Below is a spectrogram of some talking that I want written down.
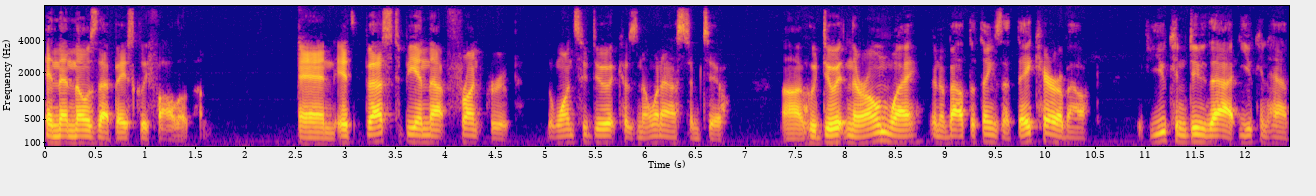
and then those that basically follow them. And it's best to be in that front group, the ones who do it because no one asked them to, uh, who do it in their own way and about the things that they care about. If you can do that, you can have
